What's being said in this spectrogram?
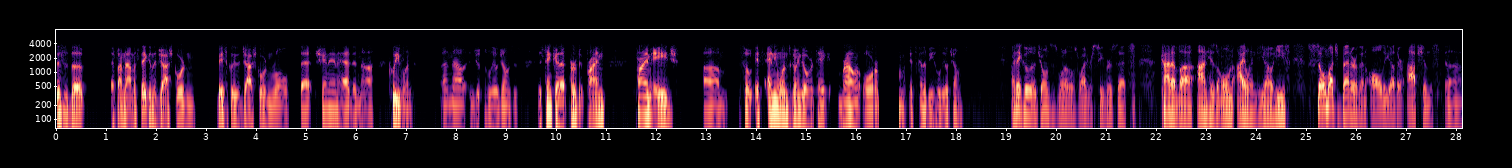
this is the if I'm not mistaken the Josh Gordon, basically the Josh Gordon role that Shanahan had in uh, Cleveland, and now Julio Jones is is taking care of that perfect prime prime age. Um, so if anyone's going to overtake Brown or Brown, it's going to be Julio Jones. I think Julio Jones is one of those wide receivers that's kind of uh, on his own island. You know, he's so much better than all the other options uh,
